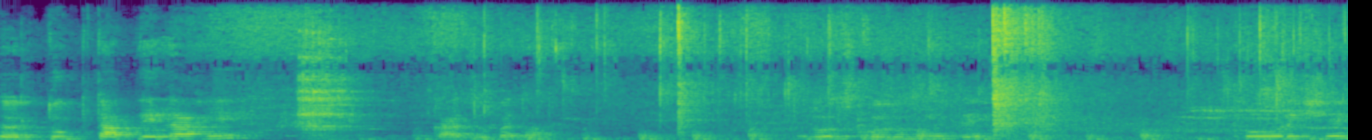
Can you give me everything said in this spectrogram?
तर तूप तापलेलं आहे. काजू बदाम रोस्ट करून घेते. थोडेसे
